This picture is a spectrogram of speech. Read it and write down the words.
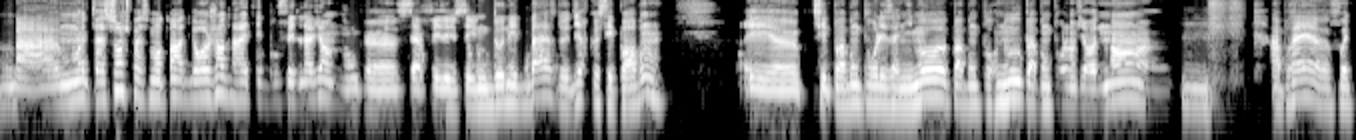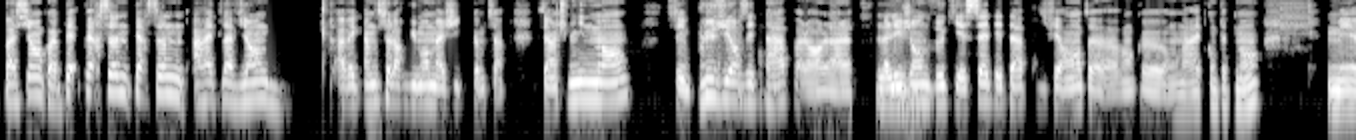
Bah moi de toute façon je passe mon temps à dire aux gens d'arrêter de bouffer de la viande donc ça fait c'est une donnée de base de dire que c'est pas bon et euh, c'est pas bon pour les animaux pas bon pour nous pas bon pour l'environnement euh. hmm. après euh, faut être patient quoi personne personne arrête la viande avec un seul argument magique comme ça c'est un cheminement c'est plusieurs étapes alors la, la hmm. légende veut qu'il y ait sept étapes différentes avant qu'on arrête complètement mais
